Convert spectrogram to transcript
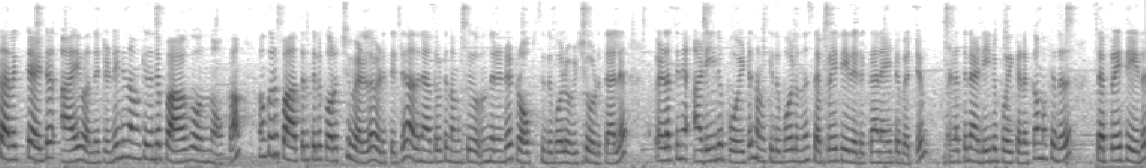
കറക്റ്റായിട്ട് ആയി വന്നിട്ടുണ്ട്. ഇനി നമുക്കിതിന്റെ പാകം ഒന്ന് നോക്കാം. നമുക്കൊരു പാത്രത്തിൽ കുറച്ച് വെള്ളം എടുത്തിട്ട് അതിനകത്തോട്ട് നമുക്ക് ഒന്ന് രണ്ട് ഡ്രോപ്സ് ഇതുപോലെ ഒഴിച്ചു കൊടുത്താൽ വെള്ളത്തിന് അടിയിൽ പോയിട്ട് നമുക്കിതുപോലെ ഒന്ന് സെപ്പറേറ്റ് ചെയ്തെടുക്കാനായിട്ട് പറ്റും. വെള്ളത്തിൽ അടിയിൽ പോയി കിടക്കുക നമുക്കിത് സെപ്പറേറ്റ് ചെയ്ത്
